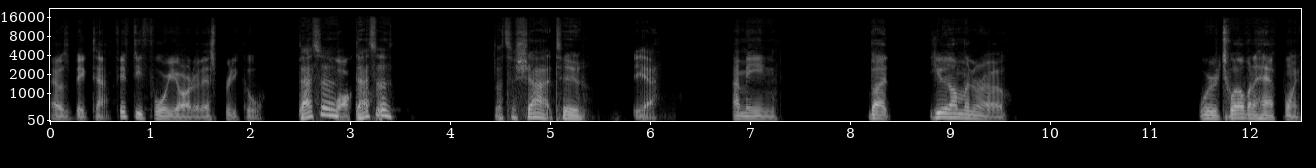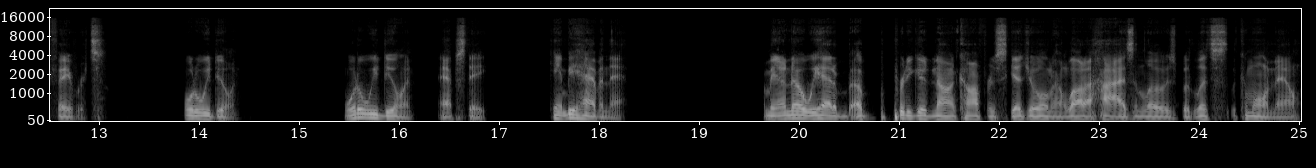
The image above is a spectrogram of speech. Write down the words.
that was big time. 54 yarder. That's pretty cool. That's a Walk that's a That's a shot too. Yeah. I mean, but UL Monroe, we're 12 and a half point favorites. What are we doing? What are we doing, App State? Can't be having that. I mean, I know we had a, a pretty good non-conference schedule and a lot of highs and lows, but let's come on now.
